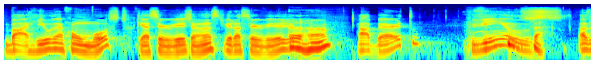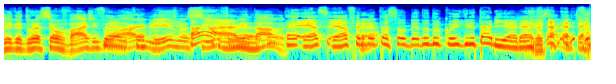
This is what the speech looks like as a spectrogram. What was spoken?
barril né, com o mosto, que é a cerveja antes de virar cerveja, Aham. aberto. Vinha os, as leveduras selvagens do Certo. ar mesmo, assim, Ah, e fermentava. É, essa é a fermentação dedo do cu e gritaria, né? Justamente.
